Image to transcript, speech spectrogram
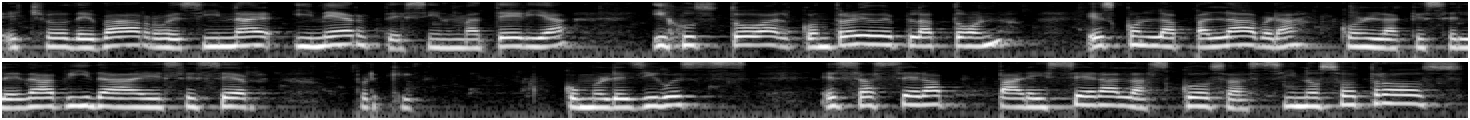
hecho de barro, es inerte, sin materia, y justo al contrario de Platón, es con la palabra con la que se le da vida a ese ser, porque como les digo, es, es hacer aparecer a las cosas. Si nosotros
